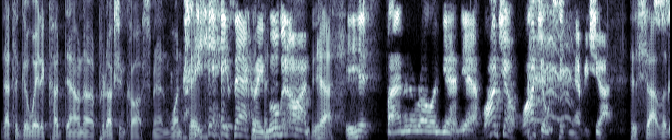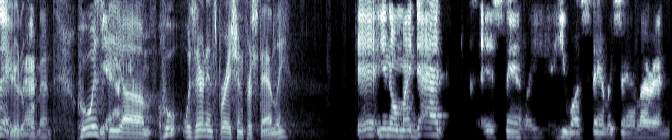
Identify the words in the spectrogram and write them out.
That's a good way to cut down uh, production costs, man. One take. exactly. Moving on. yes. He hit five in a row again. Yeah, Juancho. Juancho was hitting every shot. His shot looks Sick, beautiful, man. man. Who is Yeah, the um who was there an inspiration for Stanley? It- you know, my dad is Stanley. He was Stanley Sandler, and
